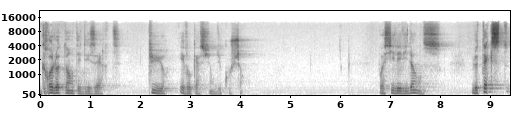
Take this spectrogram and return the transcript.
grelottante et déserte, pure évocation du couchant. Voici l'évidence. Le texte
